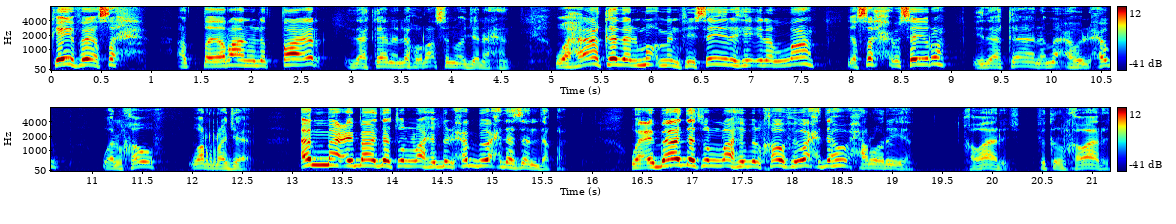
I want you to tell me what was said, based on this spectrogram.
كيف يصح الطيران للطائر؟ إذا كان له رأس وجناحان. وهكذا المؤمن في سيره إلى الله يصح سيره إذا كان معه الحب والخوف والرجاء. أما عبادة الله بالحب وحده زندقة وعبادة الله بالخوف وحده حرورية خوارج فكر الخوارج.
